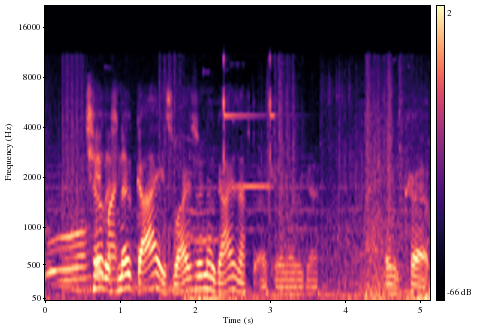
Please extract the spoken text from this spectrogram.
cool. Chill. Okay, There's my- no guys. Why is there no guys after? Okay, there we go. Oh crap.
